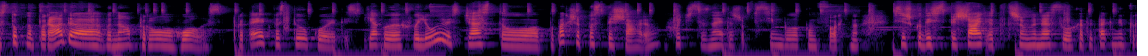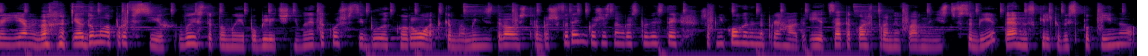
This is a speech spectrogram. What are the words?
Наступна порада вона про голос, про те, як ви спілкуєтесь. Я коли хвилююсь, часто, по-перше, поспішаю. Хочеться, знаєте, щоб всім було комфортно. Всі ж кудись спішать, а тут що мене слухати так неприємно. Я думала про всіх. Виступи мої публічні. Вони також всі були короткими. Мені здавалося, що треба швиденько щось нам розповісти, щоб нікого не напрягати. І це також про невпевненість в собі. Те наскільки ви спокійно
